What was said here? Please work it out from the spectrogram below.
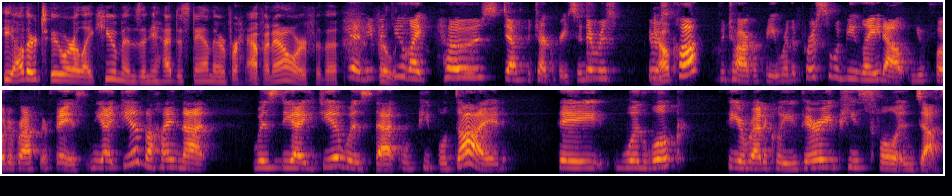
the other two are like humans and you had to stand there for half an hour for the Yeah, they for- would do like pose death photography. So there was there was Yep. photography where the person would be laid out and you photograph their face. And the idea behind that was the idea was that when people died, they would look theoretically very peaceful in death.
